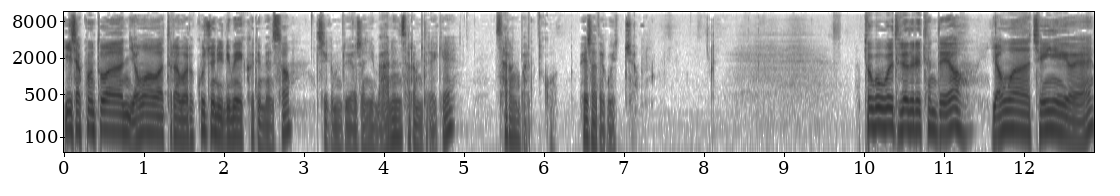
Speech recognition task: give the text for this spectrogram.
이 작품 또한 영화와 드라마로 꾸준히 리메이크되면서 지금도 여전히 많은 사람들에게 사랑받고 회자되고 있죠. 두 곡을 들려드릴 텐데요. 영화 제인 에어의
